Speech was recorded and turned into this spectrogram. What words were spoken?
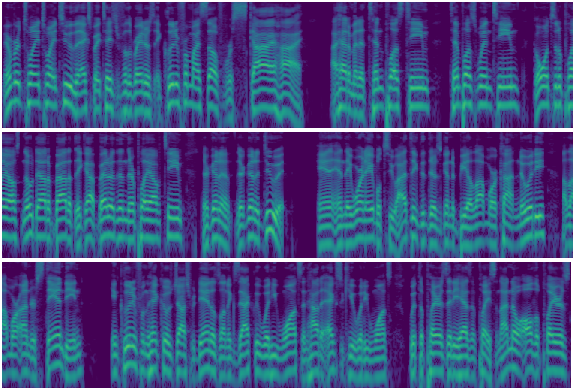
Remember in 2022, the expectations for the Raiders, including for myself, were sky high. I had them at a 10 plus team, 10 plus win team, going to the playoffs, no doubt about it. They got better than their playoff team. They're gonna they're gonna do it. And and they weren't able to. I think that there's gonna be a lot more continuity, a lot more understanding including from the head coach Josh McDaniels, on exactly what he wants and how to execute what he wants with the players that he has in place. And I know all the players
